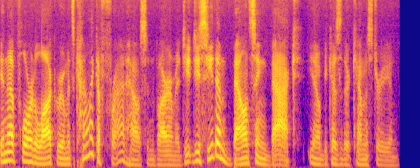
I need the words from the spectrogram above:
in that Florida locker room, it's kind of like a frat house environment. Do you, do you see them bouncing back, you know, because of their chemistry and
